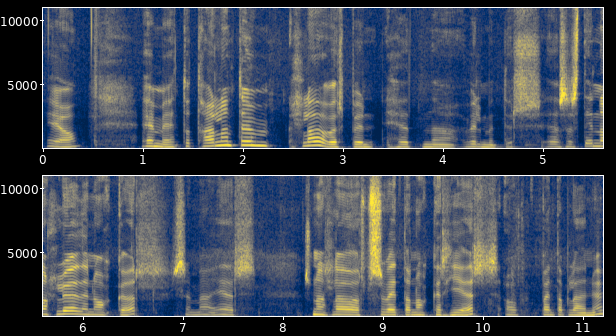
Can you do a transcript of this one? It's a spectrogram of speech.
Já, einmitt. Og talandum hlaðvörpun hérna vilmundur eða sérst inn á hlöðin okkar sem er svona hlaðvarpsveitan okkar hér á bændablaðinu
